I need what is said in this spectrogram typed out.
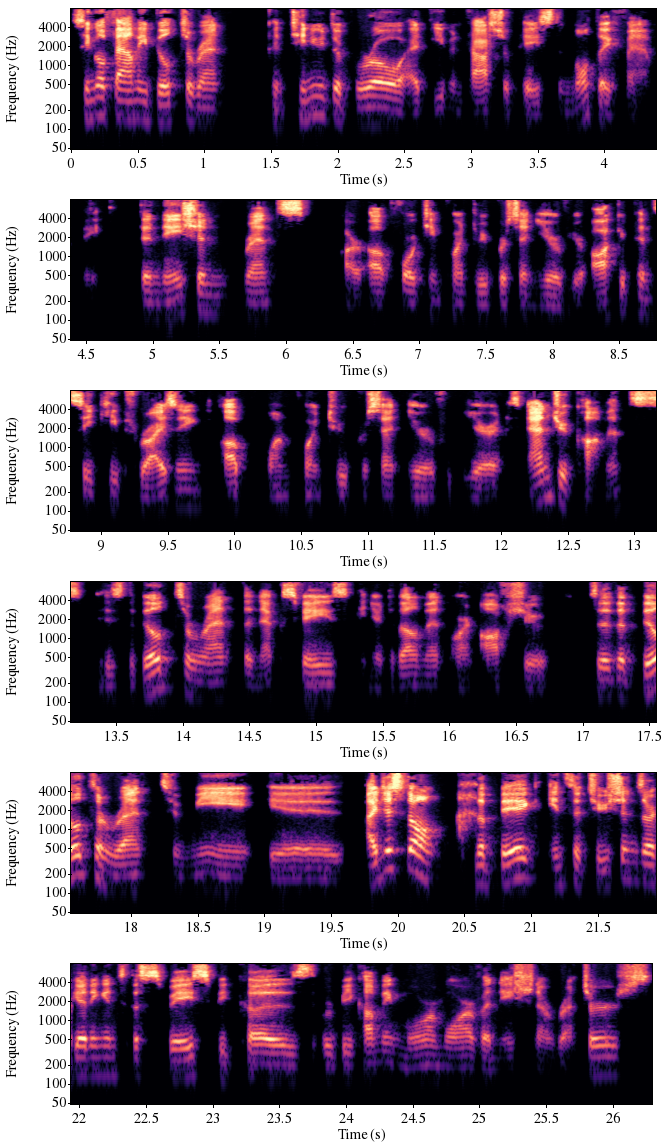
Single family built to rent continue to grow at even faster pace than multifamily. The nation rents are up 14.3% year over year. Occupancy keeps rising, up 1.2% year over year. And as Andrew comments, is the build to rent the next phase in your development or an offshoot so the build to rent to me is I just don't the big institutions are getting into the space because we're becoming more and more of a nation of renters.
